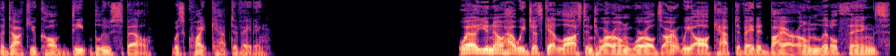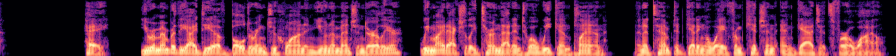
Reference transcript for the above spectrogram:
the docu called Deep Blue Spell was quite captivating. Well, you know how we just get lost into our own worlds. Aren't we all captivated by our own little things? Hey, you remember the idea of bouldering Juwan and Yuna mentioned earlier? We might actually turn that into a weekend plan, an attempt at getting away from kitchen and gadgets for a while.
